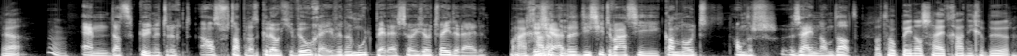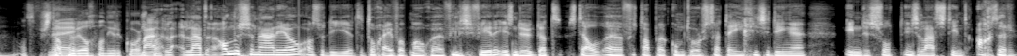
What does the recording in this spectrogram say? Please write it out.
ja. En dat kun je natuurlijk, als Verstappen dat cadeautje wil geven, dan moet Perez sowieso tweede rijden. Maar hij Dus gaat ja, niet- de- die situatie kan nooit anders zijn dan dat. wat hoop in als hij het gaat niet gebeuren. Want Verstappen Nee. wil gewoon die records Maar la- laat een ander scenario, als we die er toch even op mogen filosoferen, is natuurlijk dat stel eh, Verstappen komt door strategische dingen in, de slot, in zijn laatste stint achter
